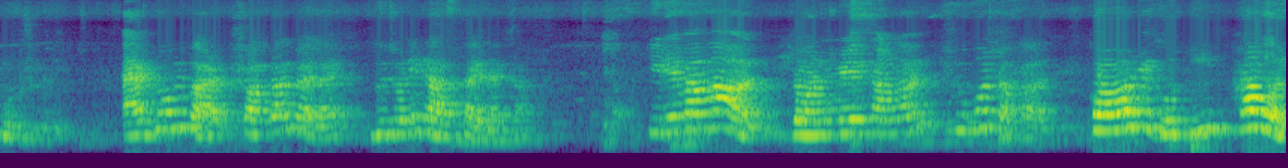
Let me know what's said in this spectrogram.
খুনসুটি। এক রবিবার সকালবেলায় দুজনে রাস্তায় দেখা। কিরে বাঙাল জন্মের কাঙাল শুভ সকাল। করে গতি হাওয়াই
